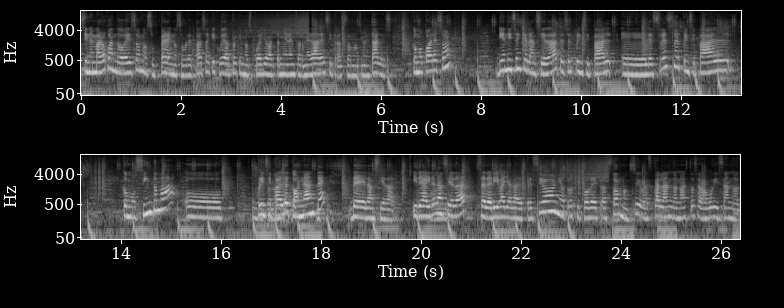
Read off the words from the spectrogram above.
Sin embargo, cuando eso nos supera y nos sobrepasa, hay que cuidar porque nos puede llevar también a enfermedades y trastornos mentales. ¿Como cuáles son? Bien dicen que la ansiedad es el principal, eh, el estrés es el principal como síntoma o principal detonante de la ansiedad. Y de ahí de la ansiedad se deriva ya la depresión y otro tipo de trastornos. Sí, va escalando, ¿no? Esto se va agudizando.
